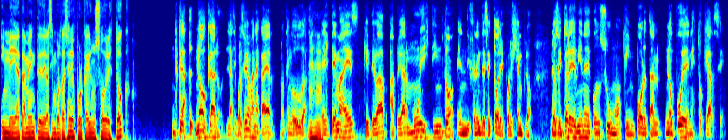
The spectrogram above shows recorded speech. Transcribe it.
inmediatamente de las importaciones porque hay un sobrestock. no, claro, las importaciones van a caer, no tengo dudas. El tema es que te va a pegar muy distinto en diferentes sectores. Por ejemplo, los sectores de bienes de consumo que importan no pueden estoquearse.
